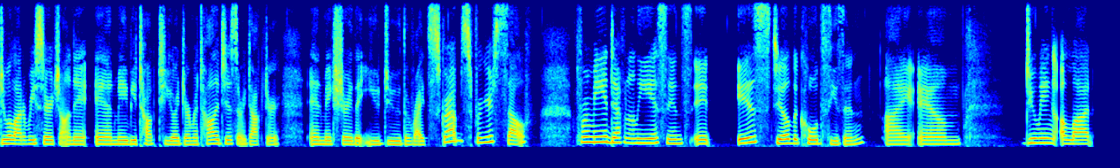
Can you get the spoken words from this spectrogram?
do a lot of research on it and maybe talk to your dermatologist or doctor and make sure that you do the right scrubs for yourself. For me, definitely, since it is still the cold season, I am doing a lot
